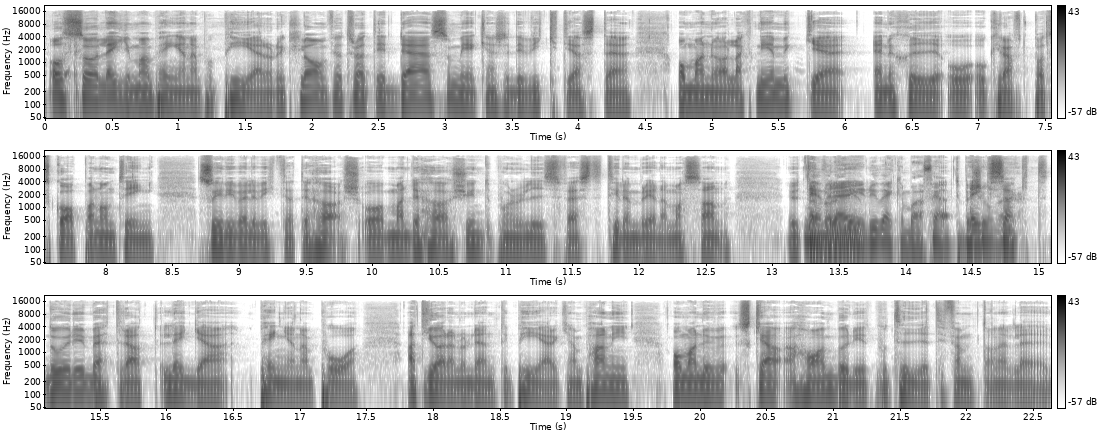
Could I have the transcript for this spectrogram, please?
och så lägger man pengarna på PR och reklam, för jag tror att det är där som är kanske det viktigaste. Om man nu har lagt ner mycket energi och, och, kraft på att skapa någonting så är det väldigt viktigt att det hörs. Och man, det hörs ju inte på en releasefest till den breda massan. Utan Nej, för där är det ju verkligen bara 50 personer. Exakt, då är det ju bättre att lägga pengarna på att göra en ordentlig PR-kampanj. Om man nu ska ha en budget på 10 till 15 eller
